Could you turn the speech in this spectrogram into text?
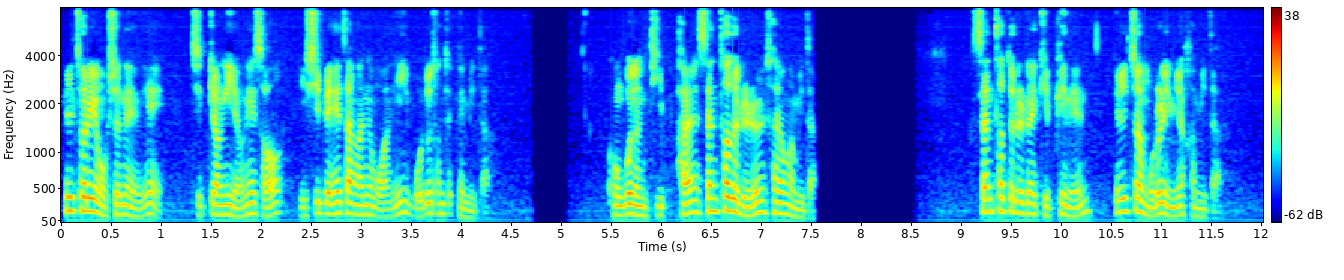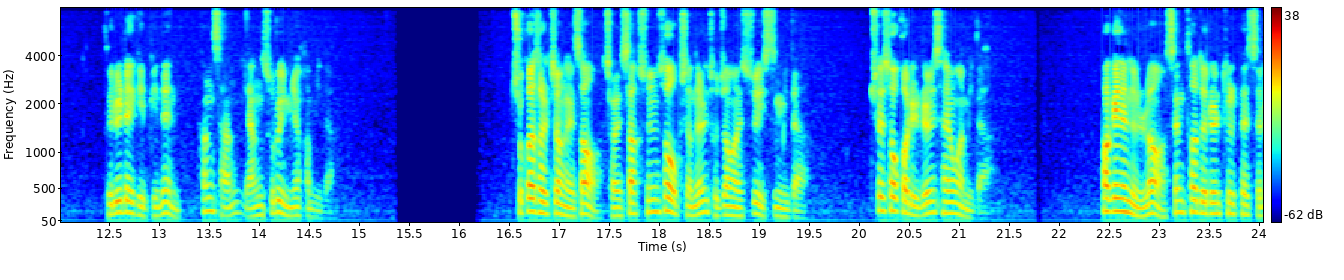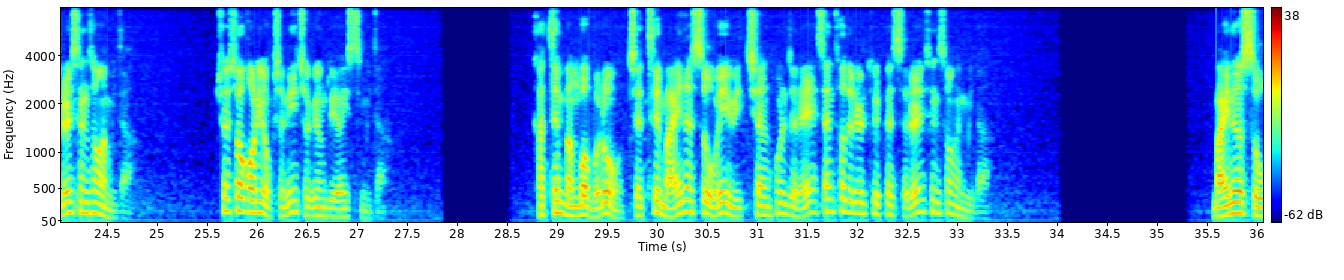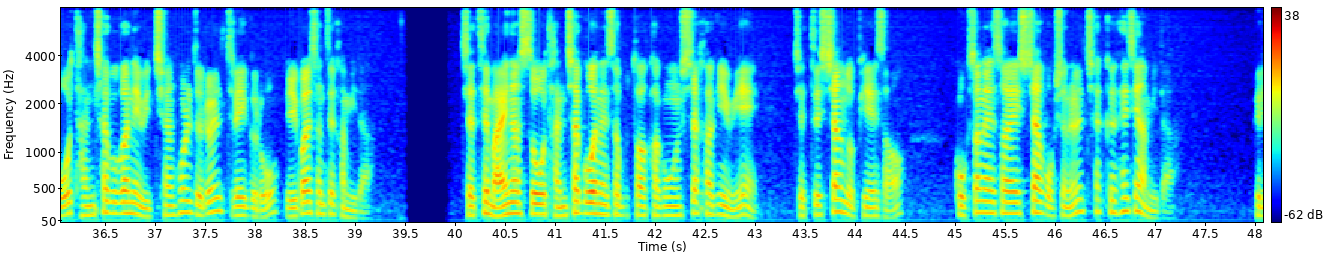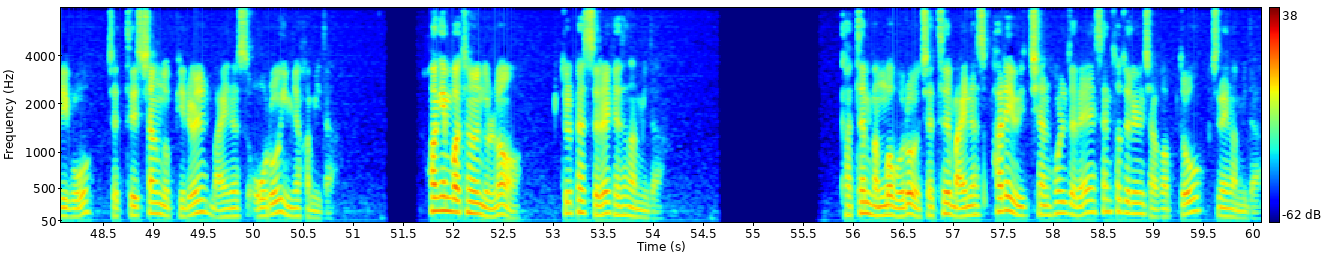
필터링 옵션에 의해 직경이 0에서 20에 해당하는 원이 모두 선택됩니다. 공구는 D8 센터 드릴을 사용합니다. 센터 드릴의 깊이는 1.5를 입력합니다. 드릴의 깊이는 항상 양수로 입력합니다. 추가 설정에서 절삭 순서 옵션을 조정할 수 있습니다. 최소 거리를 사용합니다. 확인을 눌러 센터 드릴 툴 패스를 생성합니다. 최소 거리 옵션이 적용되어 있습니다. 같은 방법으로 Z-5에 위치한 홀들의 센터 드릴 툴 패스를 생성합니다. -5 단차 구간에 위치한 홀드를 드래그로 일괄 선택합니다. Z-5 단차 구간에서부터 가공을 시작하기 위해 Z 시작 높이에서 곡선에서의 시작 옵션을 체크 해제합니다. 그리고 Z 시작 높이를 -5로 입력합니다. 확인 버튼을 눌러 툴패스를 계산합니다. 같은 방법으로 Z-8에 위치한 홀들의 센터 드릴 작업도 진행합니다.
